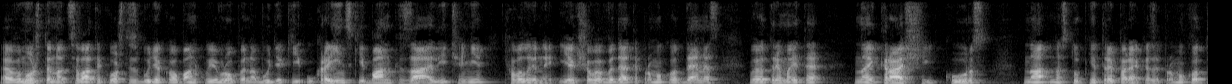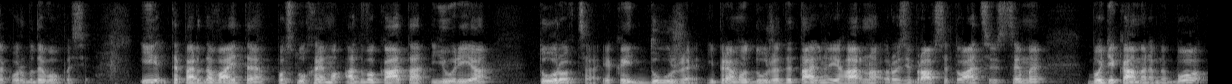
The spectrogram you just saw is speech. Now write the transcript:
Е, Ви можете надсилати кошти з будь-якого банку Європи на будь-який український банк за лічені хвилини. І якщо ви введете промокод DENIS, ви отримаєте найкращий курс на наступні три перекази. Промокод також буде в описі. І тепер давайте послухаємо адвоката Юрія Туровця, який дуже і прямо дуже детально і гарно розібрав ситуацію з цими бодікамерами. Бо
